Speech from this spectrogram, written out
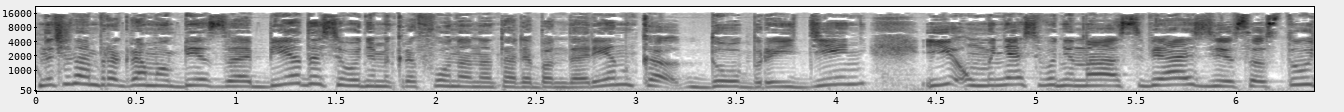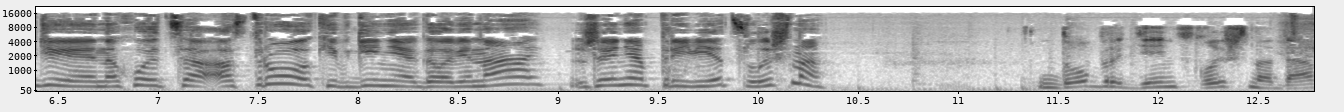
Начинаем программу «Без обеда». Сегодня микрофона Наталья Бондаренко. Добрый день. И у меня сегодня на связи со студией находится астролог Евгения Головина. Женя, привет, слышно? Добрый день, слышно, да.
